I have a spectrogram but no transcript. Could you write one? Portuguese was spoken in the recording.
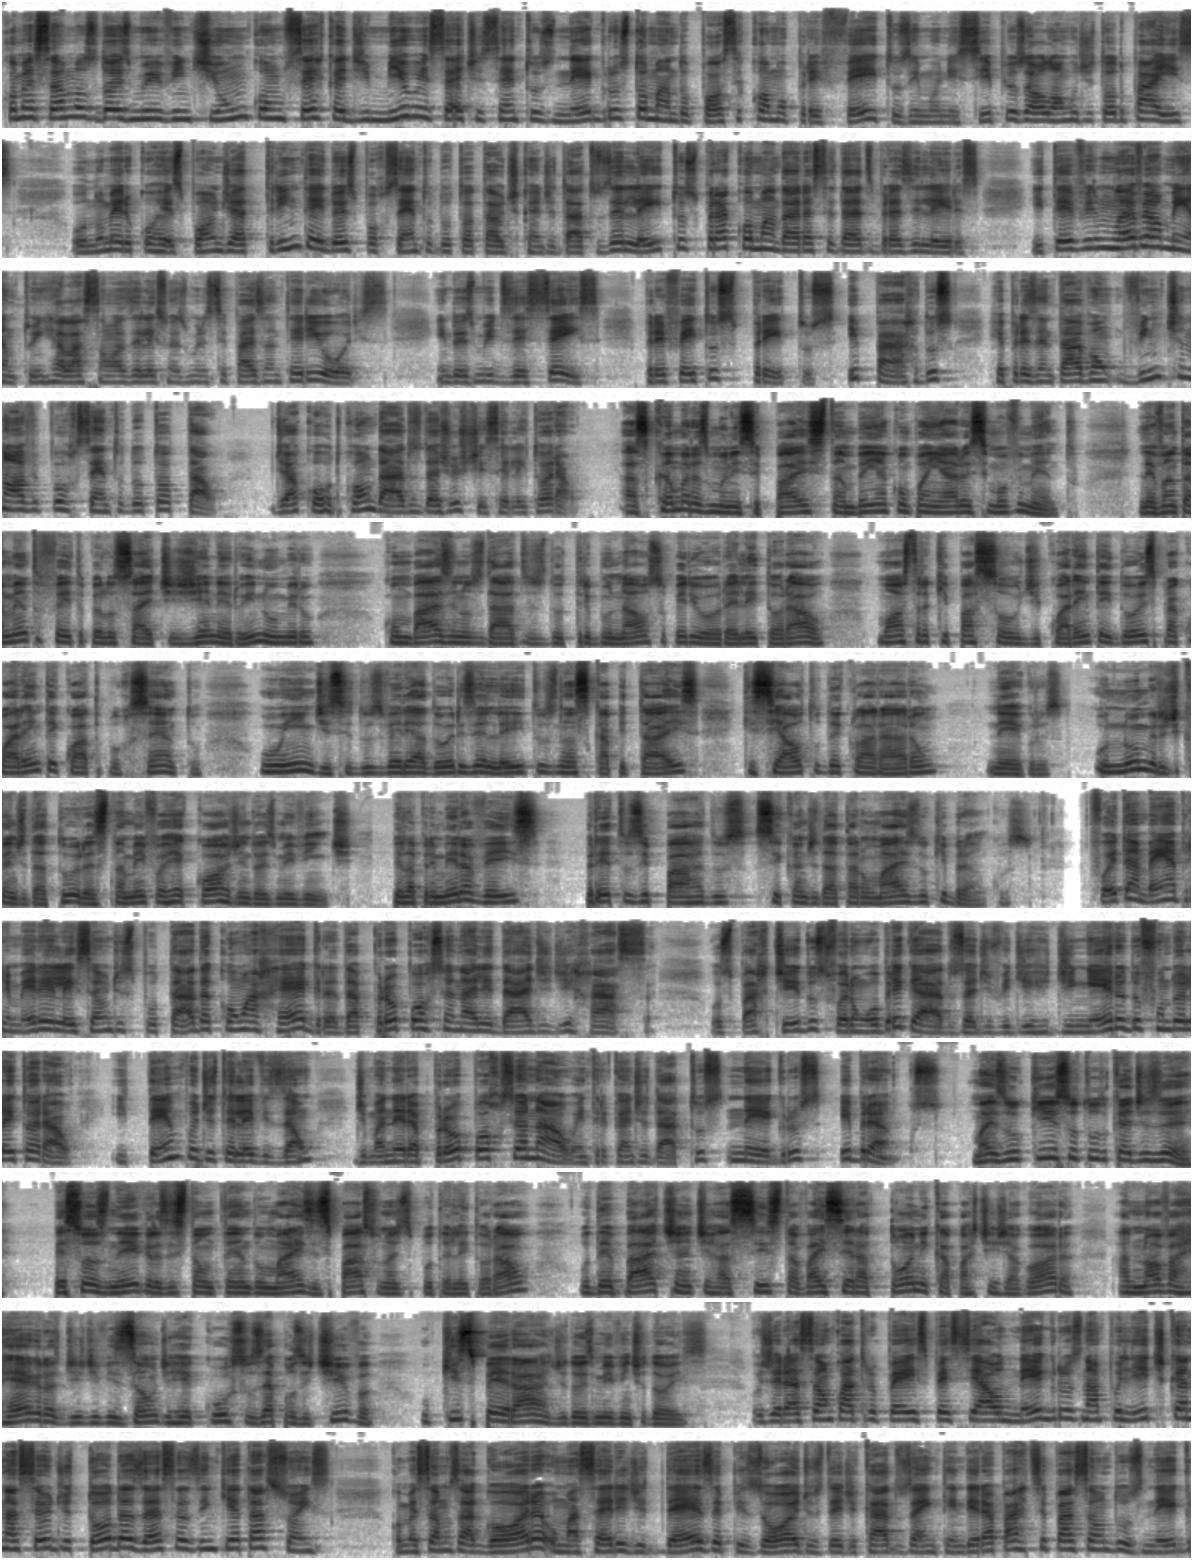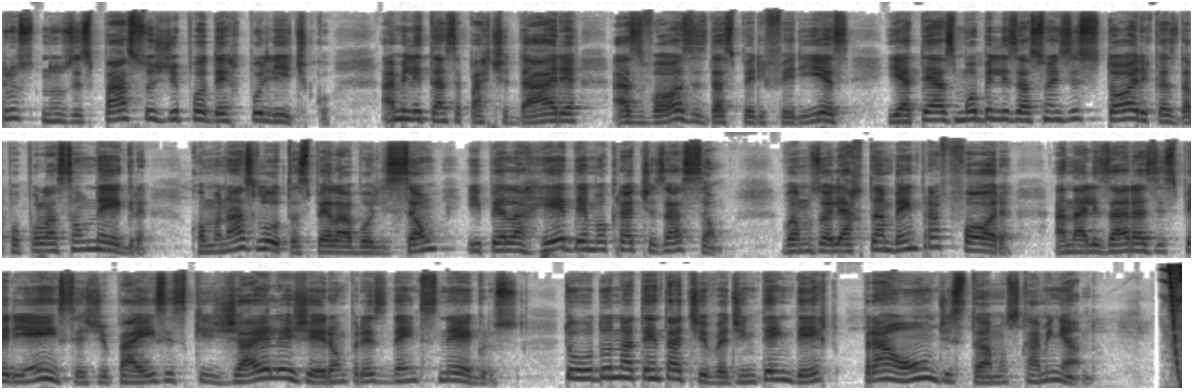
Começamos 2021 com cerca de 1.700 negros tomando posse como prefeitos em municípios ao longo de todo o país. O número corresponde a 32% do total de candidatos eleitos para comandar as cidades brasileiras e teve um leve aumento em relação às eleições municipais anteriores. Em 2016, prefeitos pretos e pardos representavam 29% do total, de acordo com dados da Justiça Eleitoral. As câmaras municipais também acompanharam esse movimento. Levantamento feito pelo site Gênero e Número, com base nos dados do Tribunal Superior Eleitoral, mostra que passou de 42% para 44% o índice dos vereadores eleitos nas capitais que se autodeclararam negros. O número de candidaturas também foi recorde em 2020. Pela primeira vez, pretos e pardos se candidataram mais do que brancos. Foi também a primeira eleição disputada com a regra da proporcionalidade de raça. Os partidos foram obrigados a dividir dinheiro do fundo eleitoral e tempo de televisão de maneira proporcional entre candidatos negros e brancos. Mas o que isso tudo quer dizer? Pessoas negras estão tendo mais espaço na disputa eleitoral? O debate antirracista vai ser a tônica a partir de agora? A nova regra de divisão de recursos é positiva? O que esperar de 2022? O Geração 4P Especial Negros na Política nasceu de todas essas inquietações. Começamos agora uma série de 10 episódios dedicados a entender a participação dos negros nos espaços de poder político, a militância partidária, as vozes das periferias e até as mobilizações históricas da população negra, como nas lutas pela abolição e pela redemocratização. Vamos olhar também para fora, analisar as experiências de países que já elegeram presidentes negros. Tudo na tentativa de entender para onde estamos caminhando.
